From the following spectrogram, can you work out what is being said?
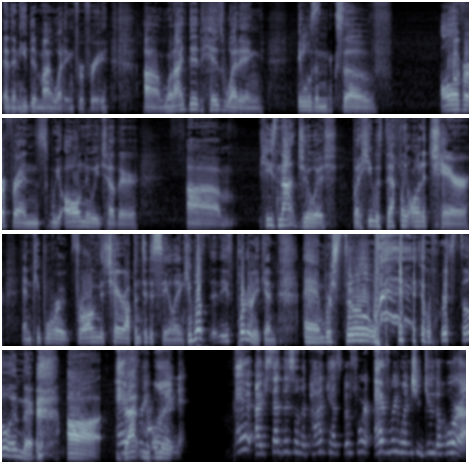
and then he did my wedding for free. Um, when I did his wedding, it was a mix of all of our friends. We all knew each other. Um, he's not Jewish, but he was definitely on a chair, and people were throwing the chair up into the ceiling. He was he's Puerto Rican, and we're still we're still in there. Uh, that moment. I've said this on the podcast before. Everyone should do the hora.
